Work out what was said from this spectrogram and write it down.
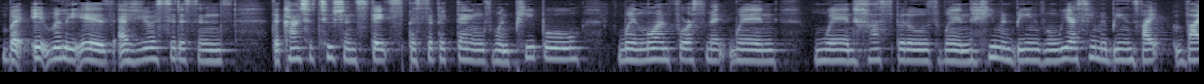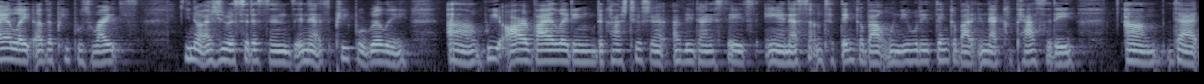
but it really is as u.s citizens the constitution states specific things when people when law enforcement when when hospitals, when human beings, when we as human beings vi- violate other people's rights, you know, as U.S. citizens and as people, really, uh, we are violating the Constitution of the United States, and that's something to think about when you really think about it in that capacity. Um, that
